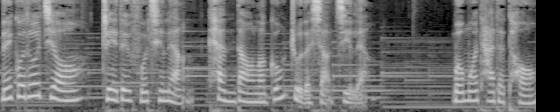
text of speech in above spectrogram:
没过多久，这对夫妻俩看到了公主的小伎俩，摸摸她的头，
